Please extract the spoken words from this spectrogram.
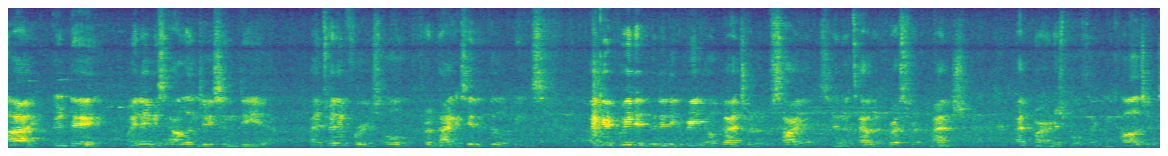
Hi, good day. My name is Allan Jason Dia. I'm 24 years old from Naga City, Philippines. I graduated with a degree of Bachelor of Science in Hotel and Restaurant Management at Mariners Polytechnic Colleges.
